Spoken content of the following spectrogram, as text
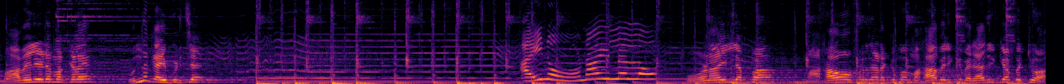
മാവേലിയുടെ മക്കളെ ഒന്ന് കൈപിടിച്ച് അയിന് ഓണായില്ലല്ലോ. ഓണായില്ലപ്പാ. മഹാ ഓഫർ നടക്കുമ്പോ മഹാബലിക്ക് വരാതിരിക്കാൻ പറ്റുവാ.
